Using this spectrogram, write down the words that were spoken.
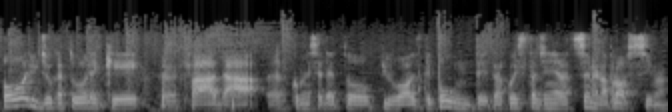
o il giocatore che eh, fa da, eh, come si è detto più volte, ponte tra questa generazione e la prossima,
